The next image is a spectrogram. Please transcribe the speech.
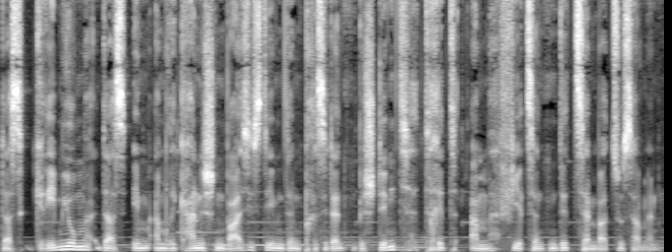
Das Gremium, das im amerikanischen Wahlsystem den Präsidenten bestimmt, tritt am 14. Dezember zusammen.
